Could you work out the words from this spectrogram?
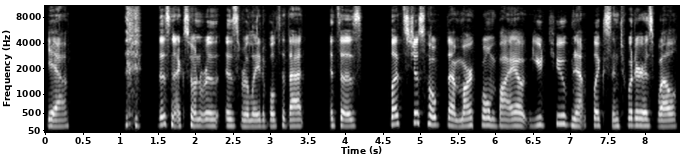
Yeah. this next one re- is relatable to that. It says, Let's just hope that Mark won't buy out YouTube, Netflix, and Twitter as well.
